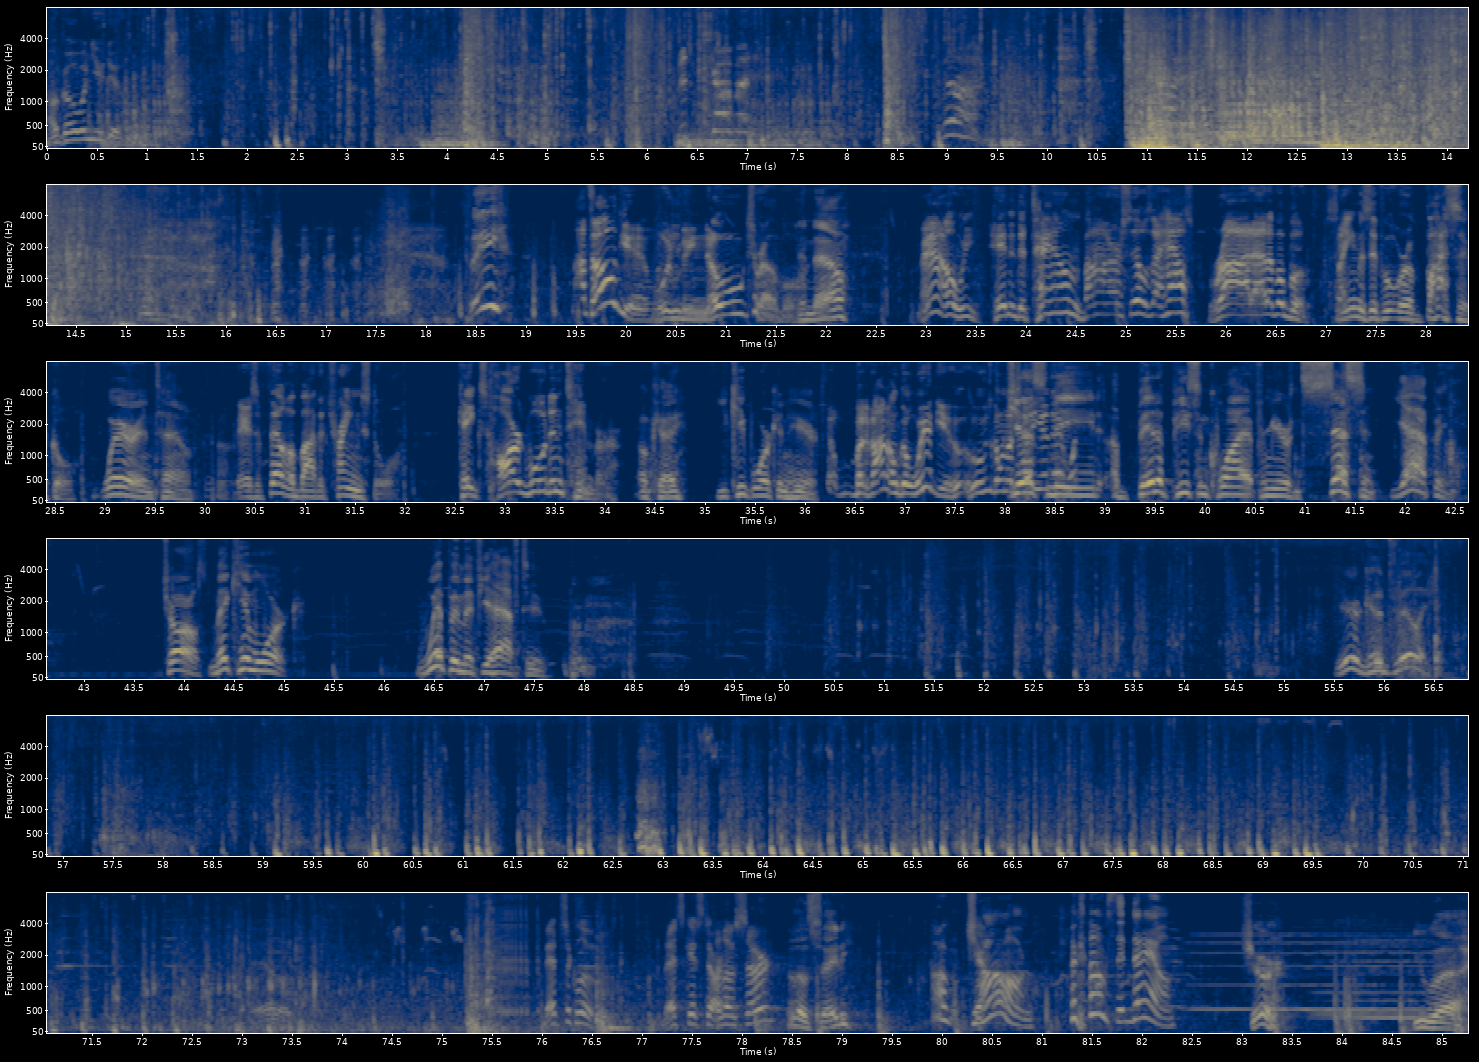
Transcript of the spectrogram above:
I'll go when you do. It's coming! Ah. See? I told you it wouldn't be no trouble. And now? Now we head into town, buy ourselves a house right out of a book. Same as if it were a bicycle. Where in town? Uh, there's a fella by the train store. Cakes hardwood and timber. Okay. You keep working here. Uh, but if I don't go with you, who's gonna tell you Just that? what- need a bit of peace and quiet from your incessant yapping. Charles, make him work. Whip him if you have to. You're a good filly. Bets are closed. Let's get started. Hello, sir. Hello, Sadie. Oh, John. Come sit down. Sure. You, uh,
